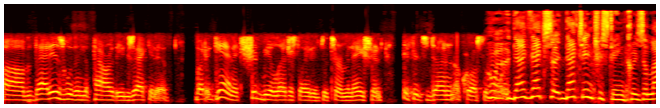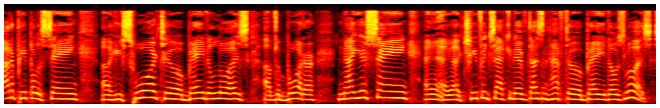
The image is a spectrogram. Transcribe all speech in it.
Um, that is within the power of the executive. But again, it should be a legislative determination if it's done across the board. Well, that, that's uh, that's interesting because a lot of people are saying uh, he swore to obey the laws of the border. Now you're saying a, a chief executive doesn't have to obey those laws.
